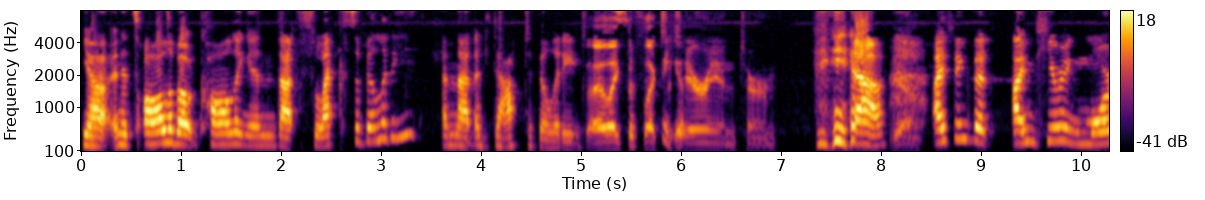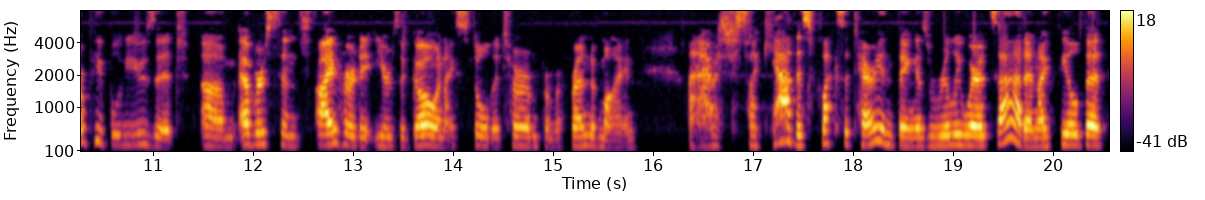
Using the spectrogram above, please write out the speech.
Yeah, and it's all about calling in that flexibility and that adaptability. So I like the So you. flexitarian term. yeah. Yeah. I think that I'm hearing more people use it um, ever since I heard it years ago and I stole the term from a friend of mine. And I was just like, yeah, this flexitarian thing is really where it's at. And I feel that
